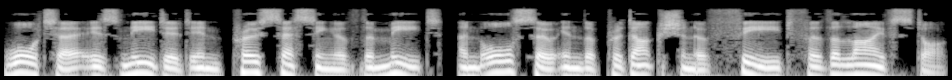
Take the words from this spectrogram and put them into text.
Water is needed in processing of the meat, and also in the production of feed for the livestock.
